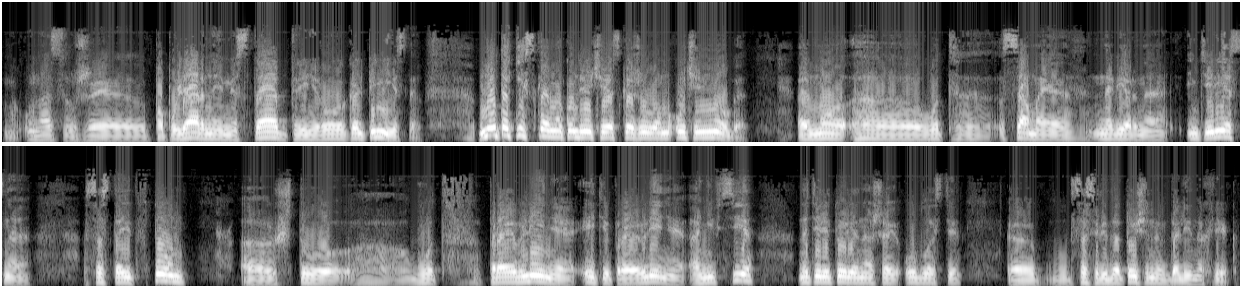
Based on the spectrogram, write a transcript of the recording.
у нас уже популярные места тренировок альпинистов. Ну, таких скал на Кундрюче я скажу вам очень много. Но э, вот э, самое, наверное, интересное состоит в том, э, что э, вот проявления, эти проявления, они все на территории нашей области э, сосредоточены в долинах рек.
